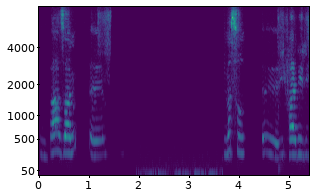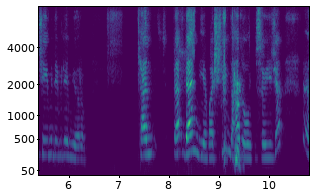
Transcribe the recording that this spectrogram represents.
bazen e, nasıl e, ifade edeceğimi de bilemiyorum. Kend, ben, ben diye başlayayım daha doğru söyleyeceğim. E,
